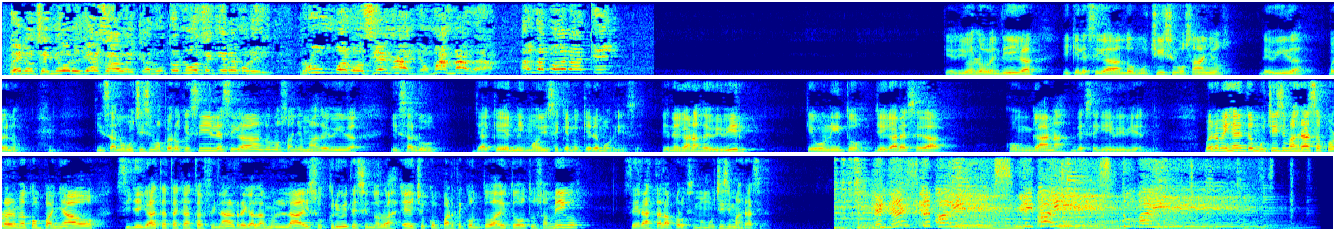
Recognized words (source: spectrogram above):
Bueno, señores, ya saben, Canuto no se quiere morir. Rumbo a los 100 años, más nada. Anda por aquí. Que Dios lo bendiga y que le siga dando muchísimos años de vida. Bueno, quizá no muchísimos, pero que sí le siga dando unos años más de vida y salud, ya que él mismo dice que no quiere morirse. Tiene ganas de vivir. Qué bonito llegar a esa edad con ganas de seguir viviendo. Bueno, mi gente, muchísimas gracias por haberme acompañado. Si llegaste hasta acá hasta el final, regálame un like, suscríbete si no lo has hecho, comparte con todas y todos tus amigos. Será hasta la próxima. Muchísimas gracias. En este país, mi país, tu país.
